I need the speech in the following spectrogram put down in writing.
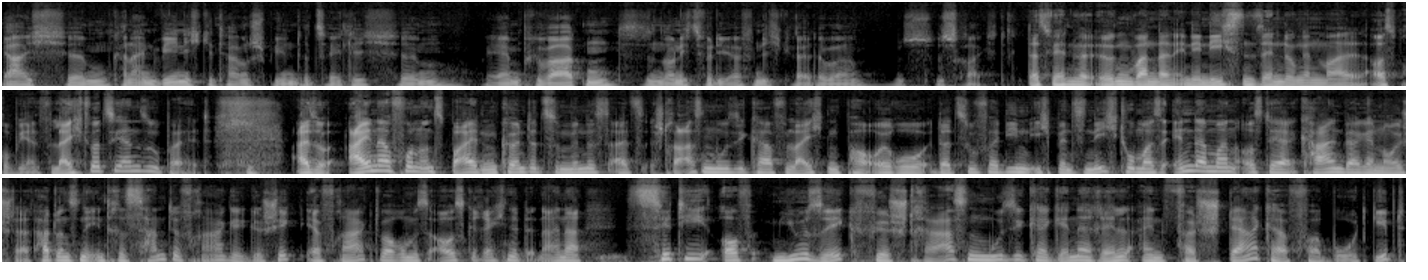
Ja, ich ähm, kann ein wenig Gitarre spielen tatsächlich. Ähm, eher im Privaten. Das ist noch nichts für die Öffentlichkeit, aber es, es, reicht. Das werden wir irgendwann dann in den nächsten Sendungen mal ausprobieren. Vielleicht wird sie ein Superhit. Also einer von uns beiden könnte zumindest als Straßenmusiker vielleicht ein paar Euro dazu verdienen. Ich bin's nicht. Thomas Endermann aus der Kahlenberger Neustadt hat uns eine interessante Frage geschickt. Er fragt, warum es ausgerechnet in einer City of Music für Straßenmusiker generell ein Verstärkerverbot gibt,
